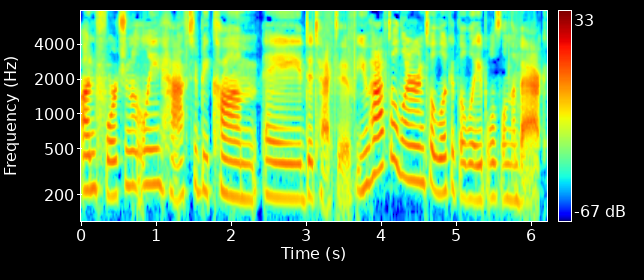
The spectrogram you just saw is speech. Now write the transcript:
unfortunately have to become a detective. You have to learn to look at the labels on the back.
